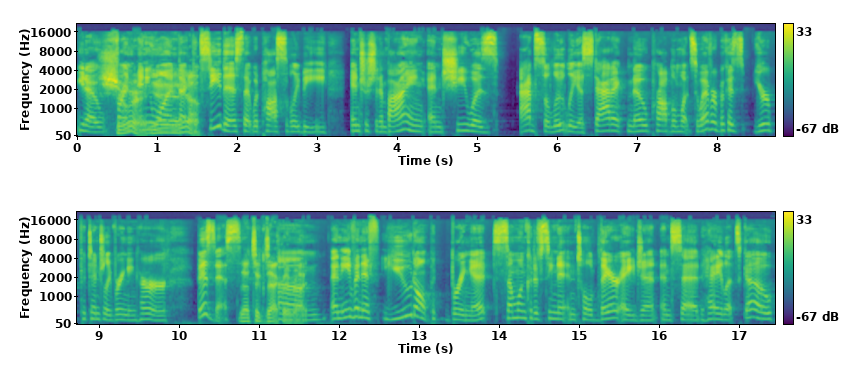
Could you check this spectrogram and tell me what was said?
you know, Sure. friend, anyone yeah, that yeah. could see this that would possibly be interested in buying. And she was absolutely ecstatic, no problem whatsoever, because you're potentially bringing her business. That's exactly right. Um, and even if you don't bring it, someone could have seen it and told their agent and said, "Hey, let's go."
